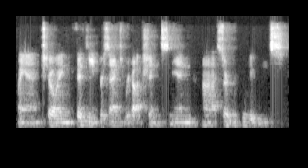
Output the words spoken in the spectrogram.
plan showing 15% reductions in uh, certain pollutants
